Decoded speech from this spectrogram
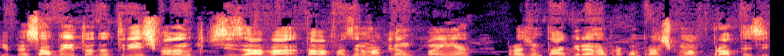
E o pessoal veio todo triste falando que precisava, tava fazendo uma campanha pra juntar grana pra comprar acho que uma prótese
